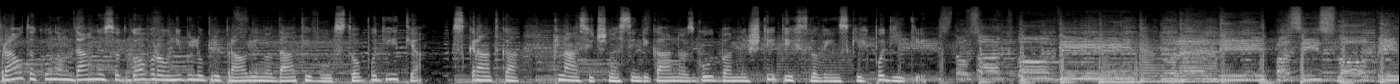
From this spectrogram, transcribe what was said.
Prav tako nam danes odgovorov ni bilo pripravljeno dati vodstvo podjetja. Skratka, klasična sindikalna zgodba neštetih slovenskih podjetij. Pa si slovenska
